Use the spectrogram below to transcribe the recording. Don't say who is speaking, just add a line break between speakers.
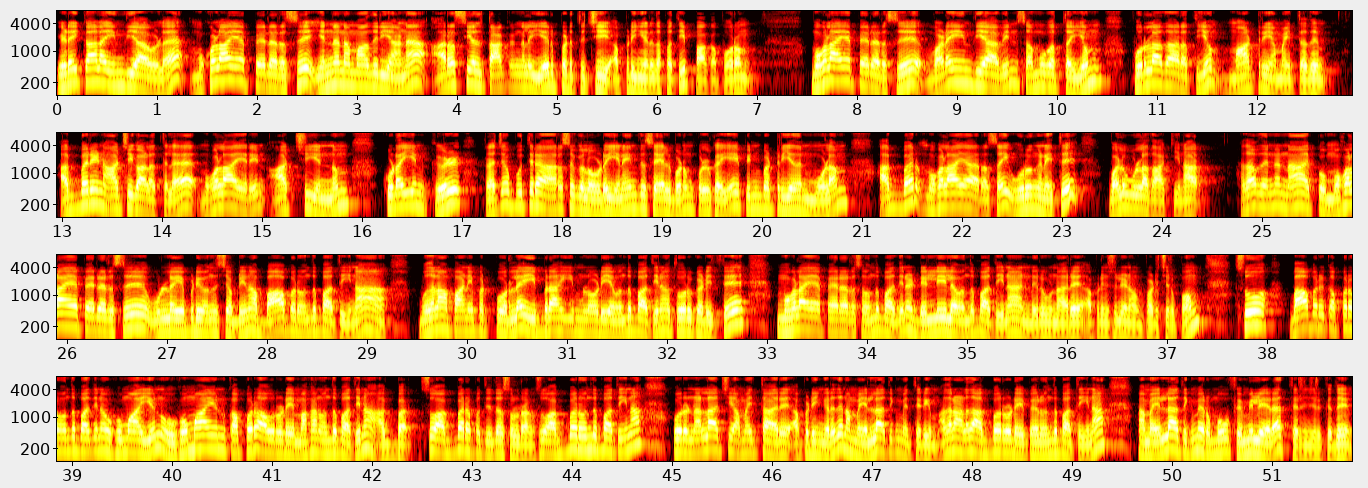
இடைக்கால இந்தியாவில் முகலாய பேரரசு என்னென்ன மாதிரியான அரசியல் தாக்கங்களை ஏற்படுத்துச்சு அப்படிங்கிறத பற்றி பார்க்க போகிறோம் முகலாய பேரரசு வட இந்தியாவின் சமூகத்தையும் பொருளாதாரத்தையும் மாற்றி அமைத்தது. அக்பரின் ஆட்சி காலத்தில் முகலாயரின் ஆட்சி என்னும் குடையின் கீழ் ரஜபுத்திர அரசுகளோடு இணைந்து செயல்படும் கொள்கையை பின்பற்றியதன் மூலம் அக்பர் முகலாய அரசை ஒருங்கிணைத்து வலுவுள்ளதாக்கினார். அதாவது என்னென்னா இப்போ முகலாய பேரரசு உள்ளே எப்படி வந்துச்சு அப்படின்னா பாபர் வந்து பார்த்திங்கன்னா முதலாம் பானிபட் போரில் இப்ராஹிம்லோடைய வந்து பார்த்தீங்கன்னா தோற்கடித்து முகலாய பேரரசை வந்து பார்த்தீங்கன்னா டெல்லியில் வந்து பார்த்திங்கன்னா நிறுவனார் அப்படின்னு சொல்லி நம்ம படிச்சிருப்போம். ஸோ பாபருக்கு அப்புறம் வந்து பார்த்திங்கன்னா ஹுமாயூன். ஹுமாயூனுக்கு அப்புறம் அவருடைய மகன் வந்து பார்த்திங்கன்னா அக்பர். ஸோ அக்பரை பற்றி தான் சொல்கிறாங்க ஸோ அக்பர் வந்து பார்த்திங்கன்னா ஒரு நல்லாட்சி அமைத்தார் அப்படிங்கிறது நம்ம எல்லாத்துக்குமே தெரியும். அதனால தான் அக்பருடைய பேர் வந்து பார்த்தீங்கன்னா நம்ம எல்லாத்துக்குமே ரொம்பவும் ஃபெமிலியராக தெரிஞ்சிருக்குது.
